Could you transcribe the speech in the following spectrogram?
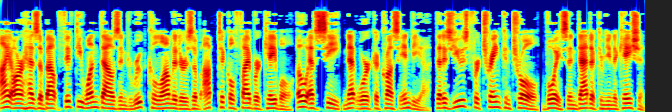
IR has about 51,000 route kilometers of optical fiber cable (OFC) network across India that is used for train control, voice and data communication.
